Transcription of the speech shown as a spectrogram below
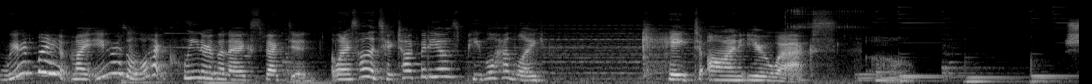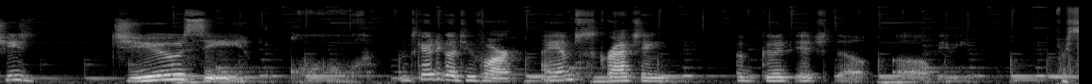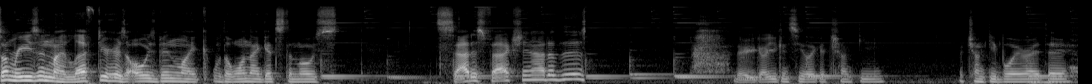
Weirdly, my ear is a lot cleaner than I expected. When I saw the TikTok videos, people had like caked on earwax. Oh. She's juicy. I'm scared to go too far. I am scratching a good itch though. Oh, baby. For some reason, my left ear has always been like the one that gets the most satisfaction out of this. There you go. You can see like a chunky, a chunky boy right there.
